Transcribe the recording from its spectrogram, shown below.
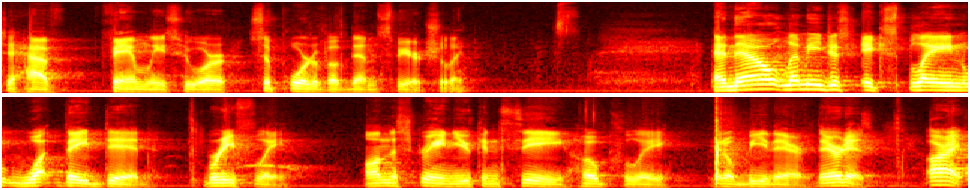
to have families who are supportive of them spiritually. And now let me just explain what they did briefly. On the screen, you can see, hopefully, it'll be there. There it is. All right.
